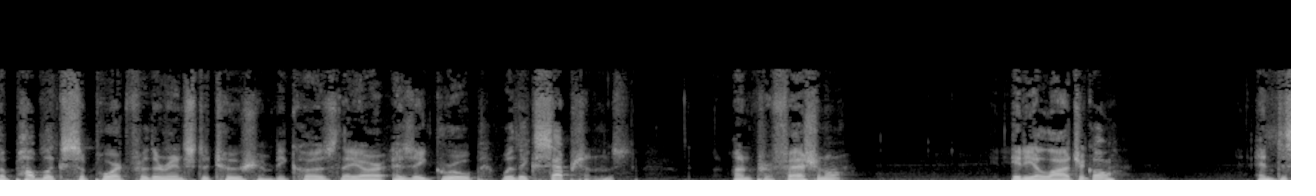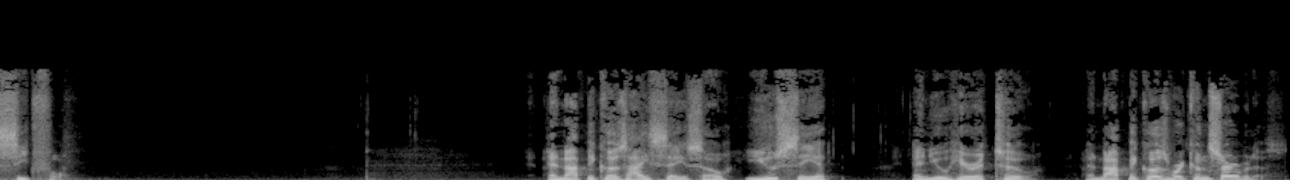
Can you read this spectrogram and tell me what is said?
the public support for their institution because they are, as a group, with exceptions, unprofessional, ideological, and deceitful. And not because I say so, you see it and you hear it too. And not because we're conservatives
